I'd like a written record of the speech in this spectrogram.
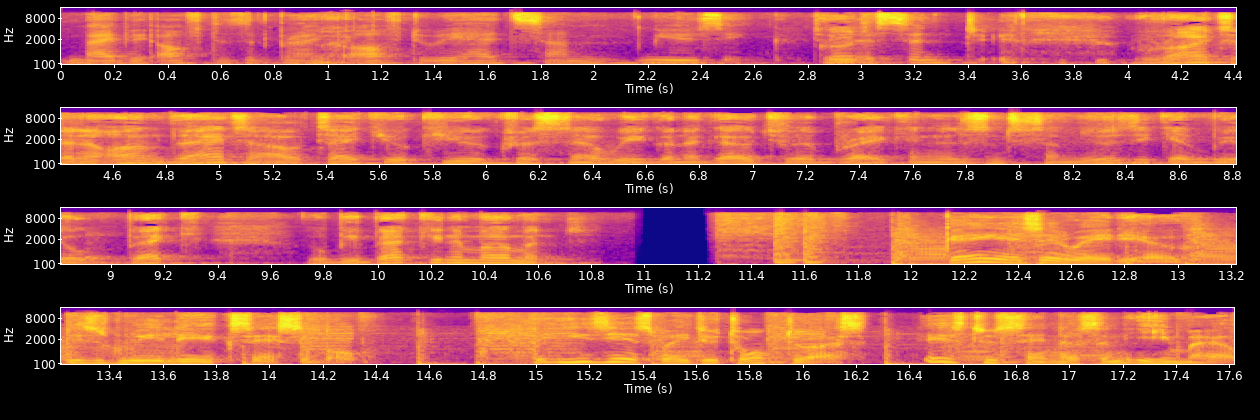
maybe after the break, Right. after we had some music to Good. listen to. Right, and on that, I'll take your cue, Krista. We're going to go to a break and listen to some music, and we'll back. We'll be back in a moment. Gay SA Radio is really accessible. The easiest way to talk to us is to send us an email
